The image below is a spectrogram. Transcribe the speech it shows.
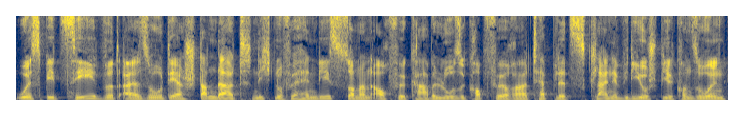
USB-C wird also der Standard, nicht nur für Handys, sondern auch für kabellose Kopfhörer, Tablets, kleine Videospielkonsolen,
